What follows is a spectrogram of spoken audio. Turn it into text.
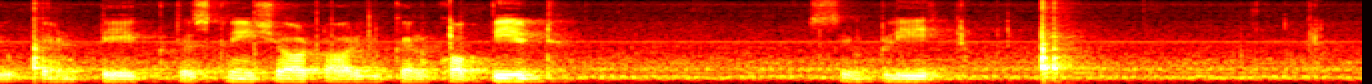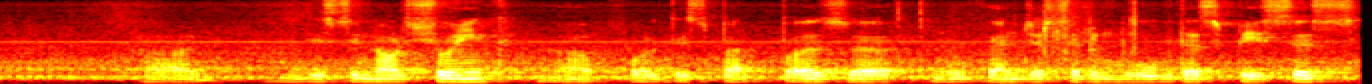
you can take the screenshot or you can copy it simply uh, this is not showing uh, for this purpose uh, you can just remove the spaces.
